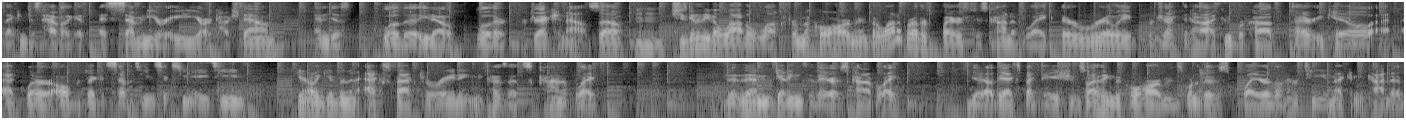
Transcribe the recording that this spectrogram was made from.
that can just have like a, a 70 or 80 yard touchdown and just blow the, you know, blow their projection out. So hmm she's going to need a lot of luck from Mecole Hardman, but a lot of her other players just kind of like they're really projected high. Cooper Kupp, Tyreek Hill, Ekeler, all projected 17, 16, 18. Can't really give them an X factor rating because that's kind of like th- them getting to there is kind of like you know the expectation. So I think Mecole Hardman's one of those players on her team that can kind of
